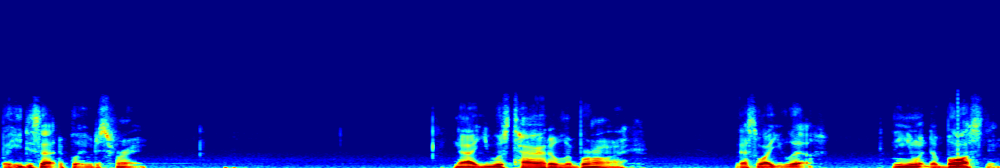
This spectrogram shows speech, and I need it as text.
but he decided to play with his friend. Now you was tired of LeBron. That's why you left. Then you went to Boston.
